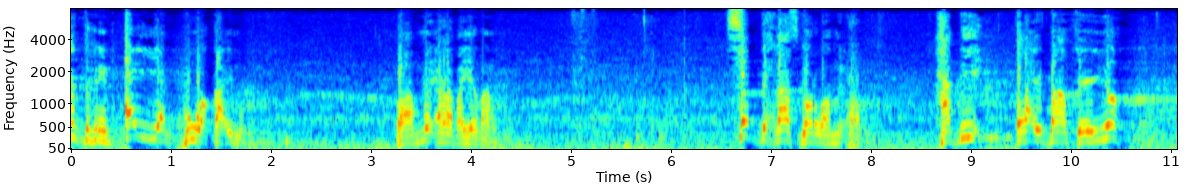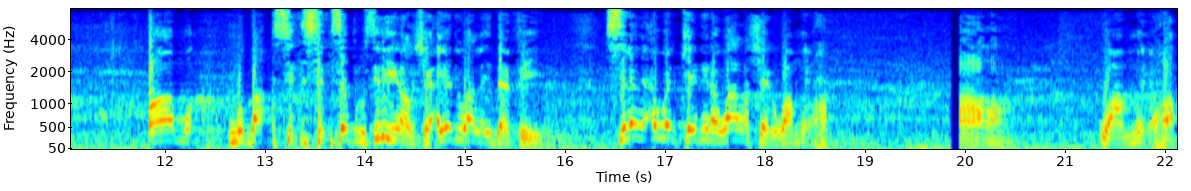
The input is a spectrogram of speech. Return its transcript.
idrib ayan huwa qaa'imu. Waa mucrab ayadana. Saddexdaas goor waa mucrab. Haddii la idaafeeyo oo sadru silihiina la sheegay ayadii waa la idaafeeyey. Silada awalkeediina waa la sheegay waa mucrab. Waa mucrab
